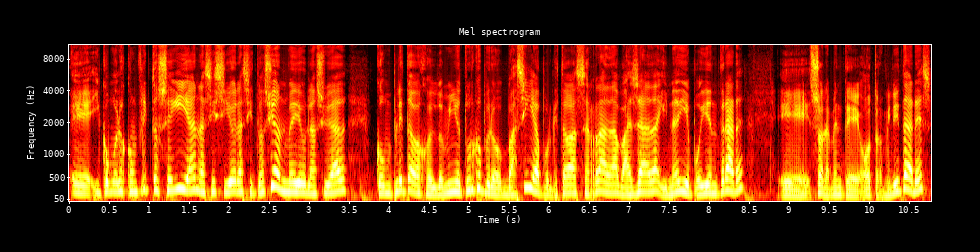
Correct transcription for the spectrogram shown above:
Eh, y como los conflictos seguían, así siguió la situación, medio de una ciudad completa bajo el dominio turco, pero vacía porque estaba cerrada, vallada y nadie podía entrar. Eh, solamente otros militares,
